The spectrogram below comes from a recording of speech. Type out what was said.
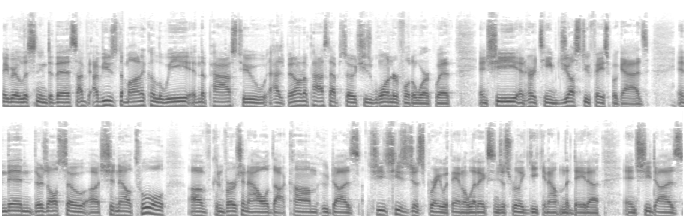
maybe are listening to this. I've, I've used Monica Louie in the past, who has been on a past episode. She's wonderful to work with, and she and her team just do Facebook ads. And then there's also uh, Chanel Tool of conversionowl.com who does she she's just great with analytics and just really geeking out in the data and she does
